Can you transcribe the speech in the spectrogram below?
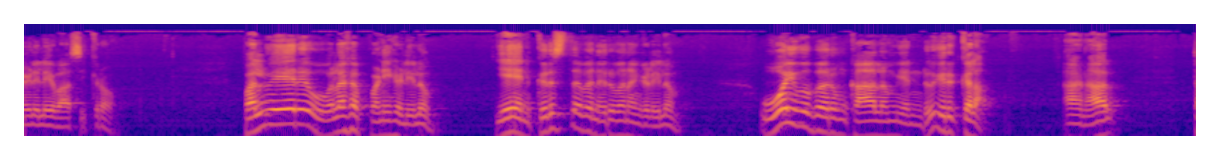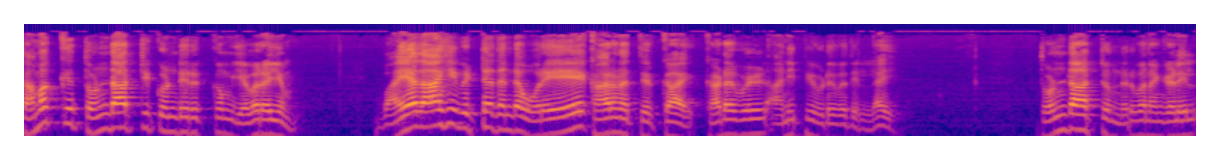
ஏழிலே வாசிக்கிறோம். பல்வேறு உலக பணிகளிலும் ஏன் கிறிஸ்தவ நிறுவனங்களிலும் ஓய்வு பெறும் காலம் என்று இருக்கலாம். ஆனால் தமக்கு தொண்டாற்றி கொண்டிருக்கும் எவரையும் வயதாகி விட்டதென்ற ஒரே காரணத்திற்காய் கடவுள் அனுப்பிவிடுவதில்லை. தொண்டாற்றும் நிறுவனங்களில்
